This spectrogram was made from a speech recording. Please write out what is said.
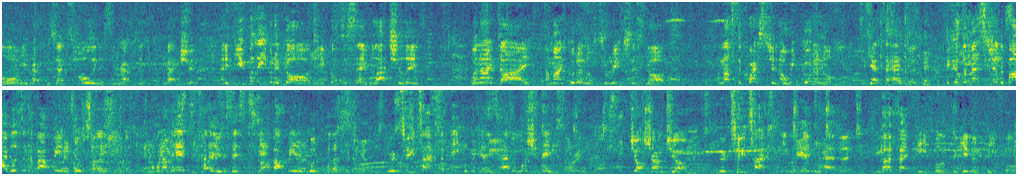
law, he represents holiness, he represents perfection. And if you believe in a God, you've got to say, well, actually, when I die, am I good enough to reach this God? And that's the question, are we good enough to get to heaven? Because the message of the Bible isn't about being a good person. And what I'm here to tell you is this, it's not about being a good person. There are two types of people that get into heaven. What's your name, sorry? Josh, I'm Joe. There are two types of people that get into heaven. Perfect people and forgiven people.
